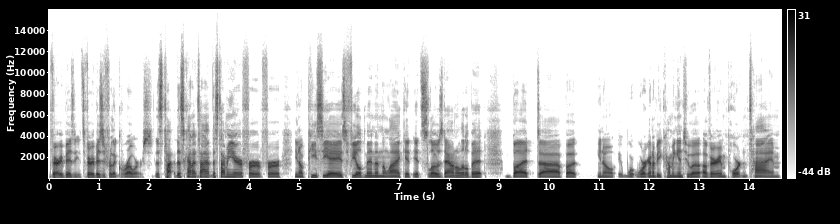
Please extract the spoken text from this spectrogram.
very busy. It's very busy for the growers. This time, this kind of time, this time of year for for you know PCAs, fieldmen, and the like, it, it slows down a little bit. But uh, but you know, it, we're, we're going to be coming into a, a very important time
